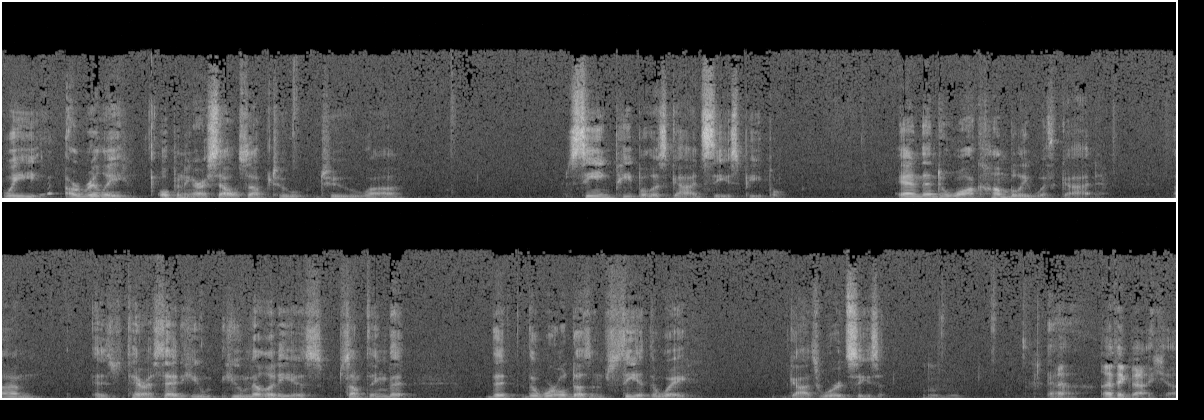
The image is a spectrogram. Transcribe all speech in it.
we are really opening ourselves up to to uh, seeing people as God sees people, and then to walk humbly with God. Um, as Tara said, hum- humility is something that that the world doesn't see it the way God's word sees it. Yeah. I, I think that uh,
